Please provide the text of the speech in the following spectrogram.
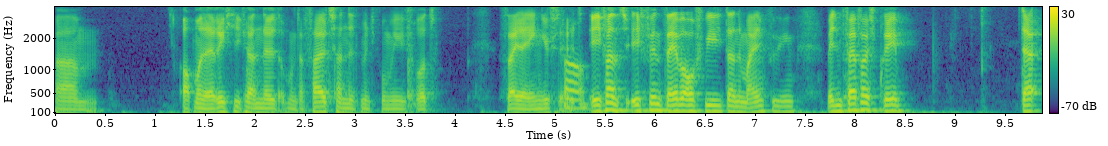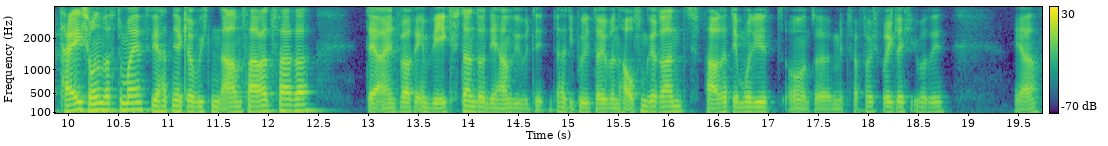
Ähm, ob man da richtig handelt, ob man da falsch handelt mit Gummischrott, sei dahingestellt. Voll. Ich, ich finde es selber auch schwierig, da eine Meinung zu geben. Mit dem Pfefferspray, da teile ich schon, was du meinst. Wir hatten ja, glaube ich, einen armen Fahrradfahrer, der einfach im Weg stand und die haben den, hat die Polizei über den Haufen gerannt, Fahrrad demoliert und äh, mit Pfefferspray gleich übersehen. Ja,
